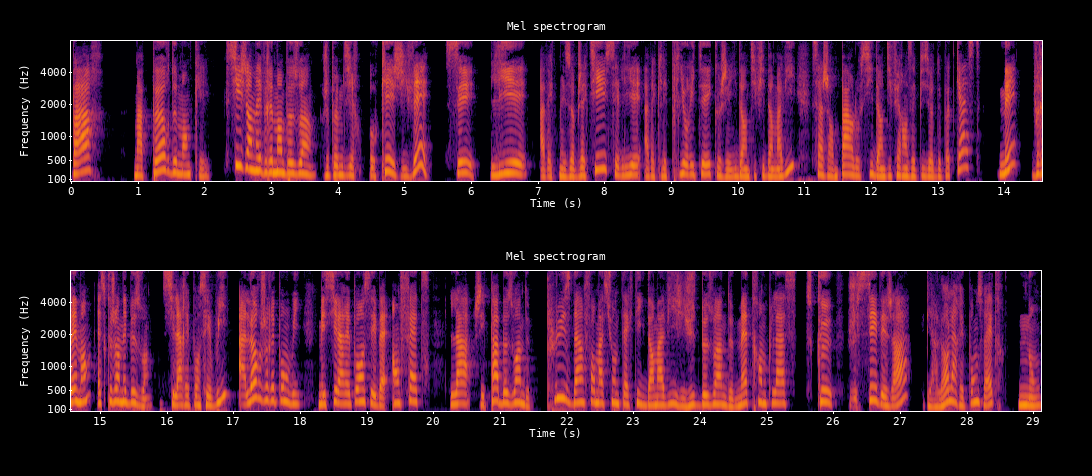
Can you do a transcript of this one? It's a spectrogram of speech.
par ma peur de manquer? Si j'en ai vraiment besoin, je peux me dire, OK, j'y vais. C'est lié avec mes objectifs, c'est lié avec les priorités que j'ai identifiées dans ma vie. Ça, j'en parle aussi dans différents épisodes de podcast. Mais Vraiment, est-ce que j'en ai besoin? Si la réponse est oui, alors je réponds oui. Mais si la réponse est ben en fait, là, j'ai pas besoin de plus d'informations techniques dans ma vie, j'ai juste besoin de mettre en place ce que je sais déjà, eh bien alors la réponse va être non.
